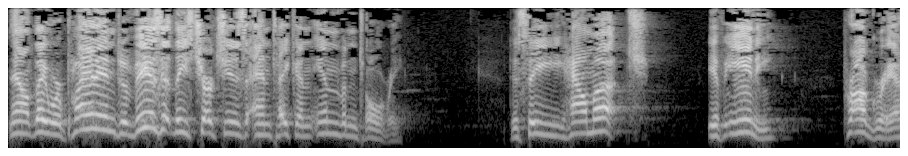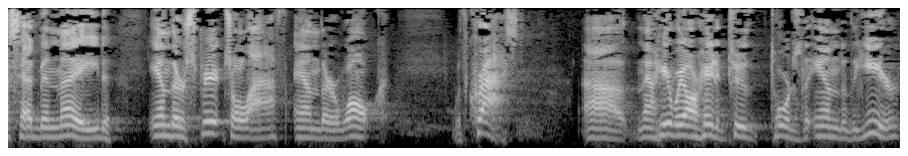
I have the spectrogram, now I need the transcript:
Now they were planning to visit these churches and take an inventory to see how much, if any, progress had been made in their spiritual life and their walk with Christ. Uh, now here we are headed to towards the end of the year.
